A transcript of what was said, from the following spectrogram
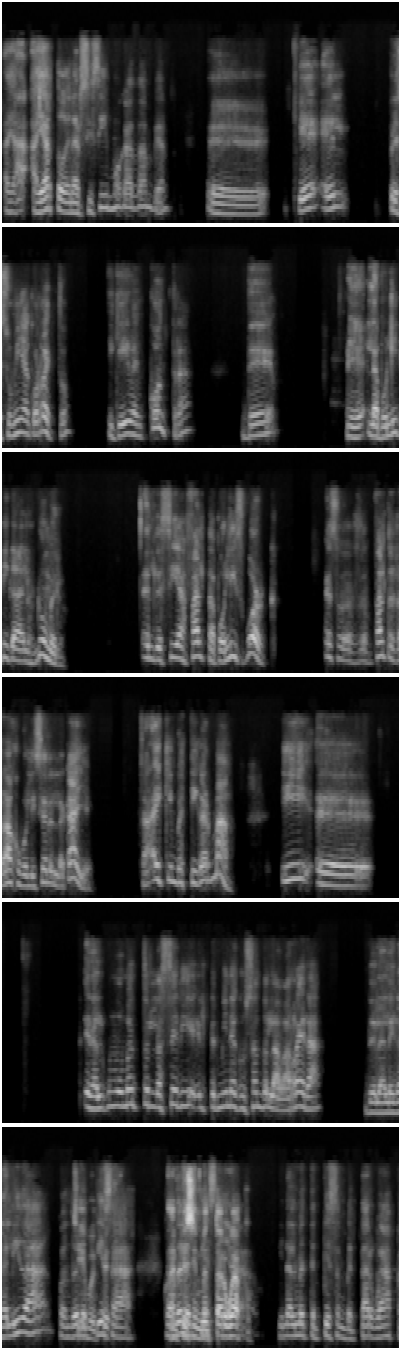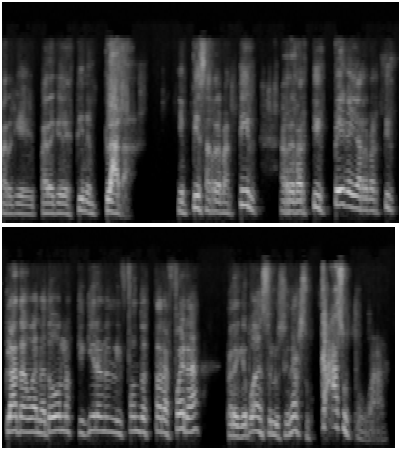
Hay, hay harto de narcisismo acá también. Eh, que él presumía correcto y que iba en contra de eh, la política de los números. Él decía falta police work, eso, falta trabajo policial en la calle. O sea, hay que investigar más. Y eh, en algún momento en la serie él termina cruzando la barrera de la legalidad cuando él pues, empieza, cuando él empieza a inventar Finalmente empieza a inventar weas para que, para que destinen plata y empieza a repartir, a repartir pega y a repartir plata, bueno, a todos los que quieran en el fondo estar afuera para que puedan solucionar sus casos, pues, bueno.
